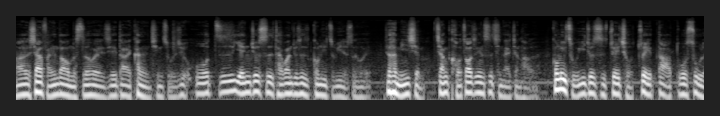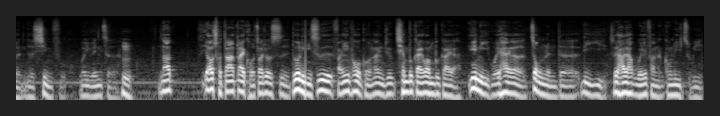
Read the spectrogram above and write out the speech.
然后现在反映到我们社会，其实大家看得很清楚。就我直言，就是台湾就是功利主义的社会，就很明显嘛。讲口罩这件事情来讲好了，功利主义就是追求最大多数人的幸福为原则。嗯，那。要求大家戴口罩，就是如果你是防疫破口，那你就千不该万不该啊，因为你危害了众人的利益，所以他要违反了功利主义。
